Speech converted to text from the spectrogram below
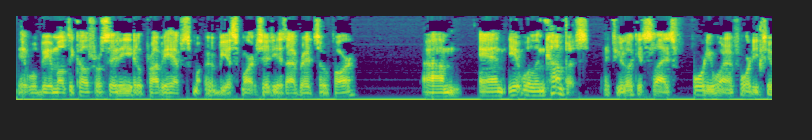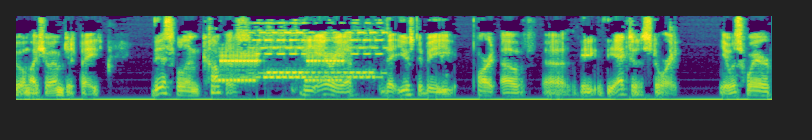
it will be a multicultural city. It'll probably have sm- be a smart city as I've read so far. Um, and it will encompass, if you look at slides 41 and 42 on my show images page, this will encompass the area that used to be part of uh, the the Exodus story. It was where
